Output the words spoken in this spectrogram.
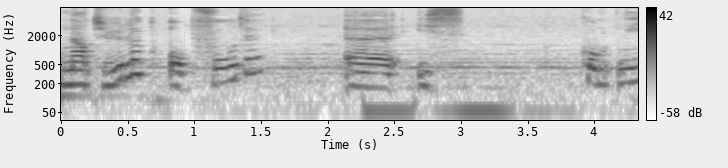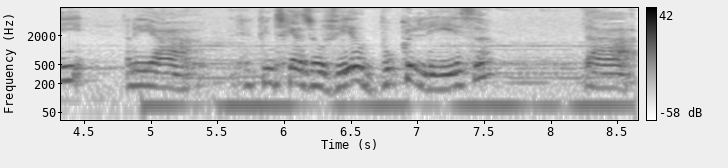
Natuurlijk, opvoeden uh, is, komt niet, ja, je kunt jij zoveel boeken lezen, dat,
